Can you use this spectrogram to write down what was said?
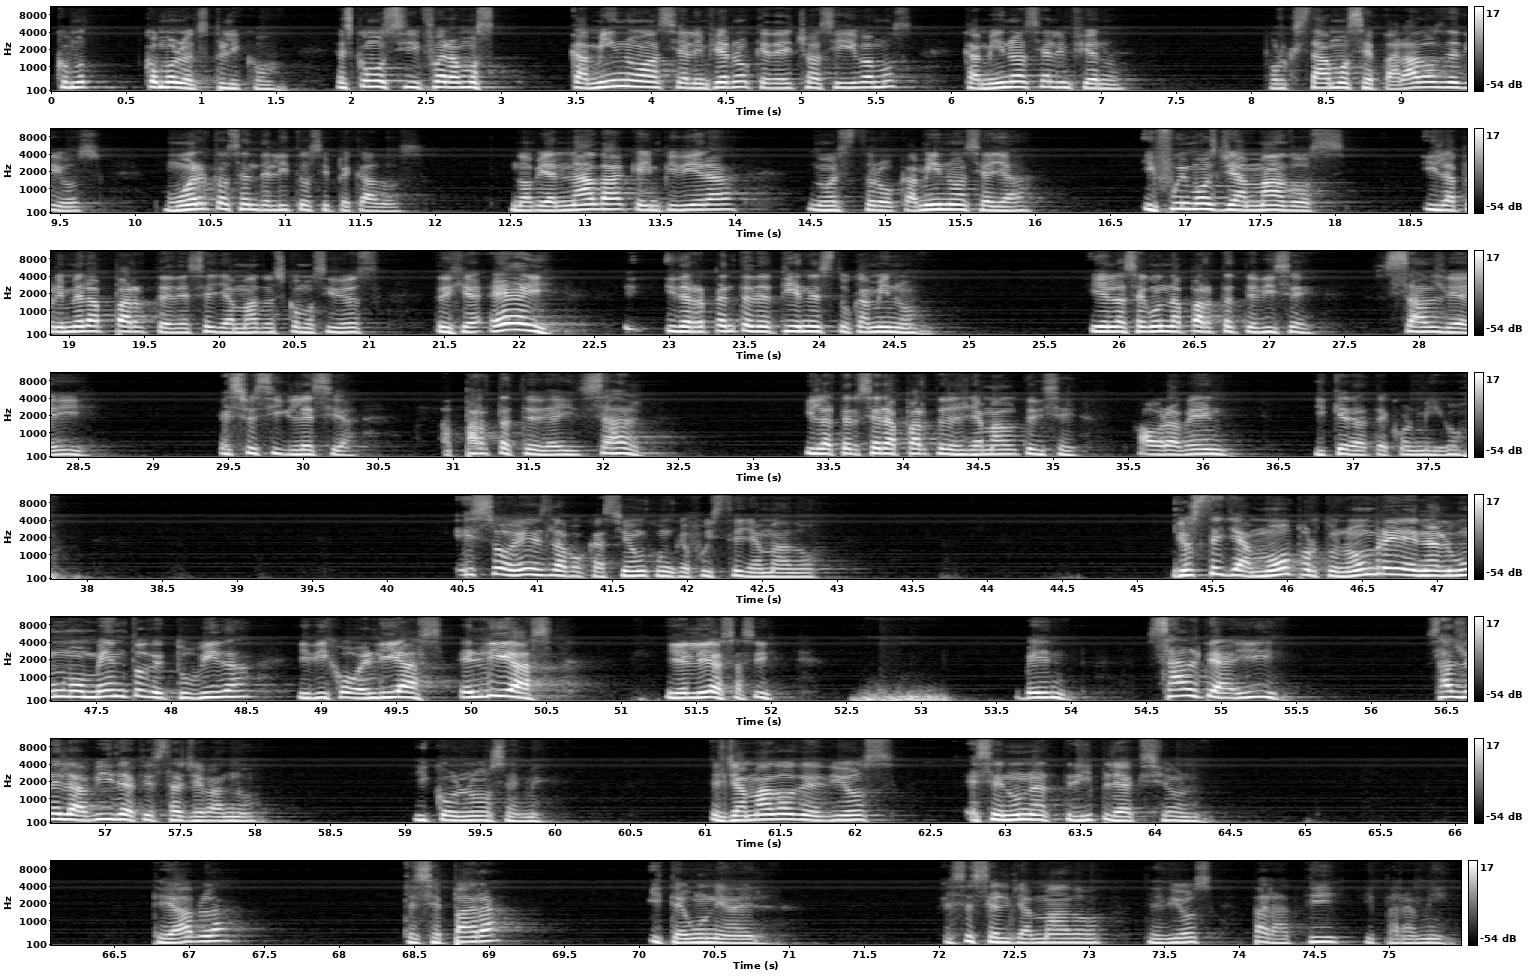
¿cómo, cómo lo explico? Es como si fuéramos camino hacia el infierno, que de hecho así íbamos, camino hacia el infierno, porque estábamos separados de Dios, muertos en delitos y pecados. No había nada que impidiera nuestro camino hacia allá y fuimos llamados. Y la primera parte de ese llamado es como si Dios te dijera, ¡hey! Y de repente detienes tu camino. Y en la segunda parte te dice, sal de ahí. Eso es iglesia. Apártate de ahí, sal. Y la tercera parte del llamado te dice, ahora ven y quédate conmigo. Eso es la vocación con que fuiste llamado. Dios te llamó por tu nombre en algún momento de tu vida y dijo, Elías, Elías. Y Elías así, ven, sal de ahí, sal de la vida que estás llevando y conóceme. El llamado de Dios es en una triple acción. Te habla, te separa y te une a Él. Ese es el llamado de Dios para ti y para mí.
